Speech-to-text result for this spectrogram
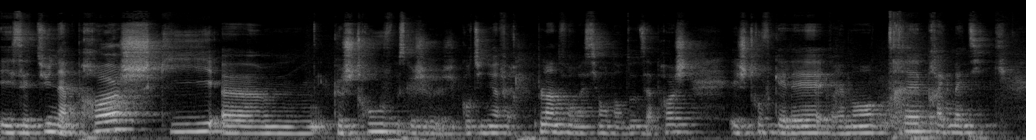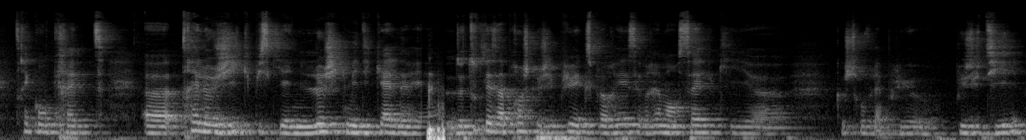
Et c'est une approche qui, euh, que je trouve, parce que j'ai continué à faire plein de formations dans d'autres approches, et je trouve qu'elle est vraiment très pragmatique, très concrète, euh, très logique, puisqu'il y a une logique médicale derrière. De toutes les approches que j'ai pu explorer, c'est vraiment celle qui, euh, que je trouve la plus, plus utile.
